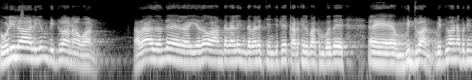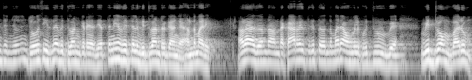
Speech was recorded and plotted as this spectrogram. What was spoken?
தொழிலாளியும் வித்வானாவான். அதாவது வந்து ஏதோ அந்த வேலை இந்த வேலை செஞ்சுட்டு கடைசியில் பார்க்கும்போது வித்வான். வித்வான் அப்படின்னு செஞ்சதும் ஜோசி தான் வித்வான் கிடையாது. எத்தனையோ விதத்தில் வித்வான் இருக்காங்க அந்த மாதிரி. அதாவது வந்து அந்த காரணத்துக்கு தகுந்த மாதிரி அவங்களுக்கு வித்வம் வித்வம் வரும்.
